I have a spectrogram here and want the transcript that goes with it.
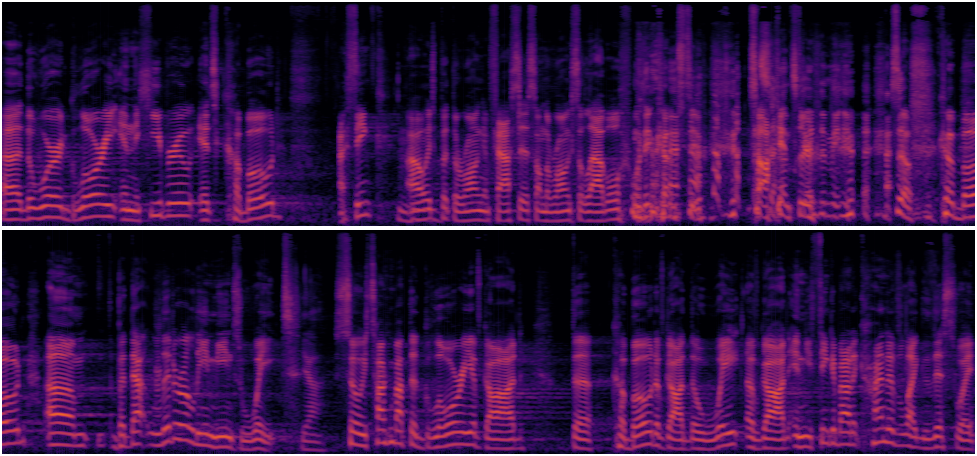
uh, the word glory in the Hebrew, it's kabod. I think I always put the wrong emphasis on the wrong syllable when it comes to talking through. to me. so kabod, um, but that literally means weight. Yeah. So he's talking about the glory of God, the kabod of God, the weight of God. And you think about it kind of like this way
